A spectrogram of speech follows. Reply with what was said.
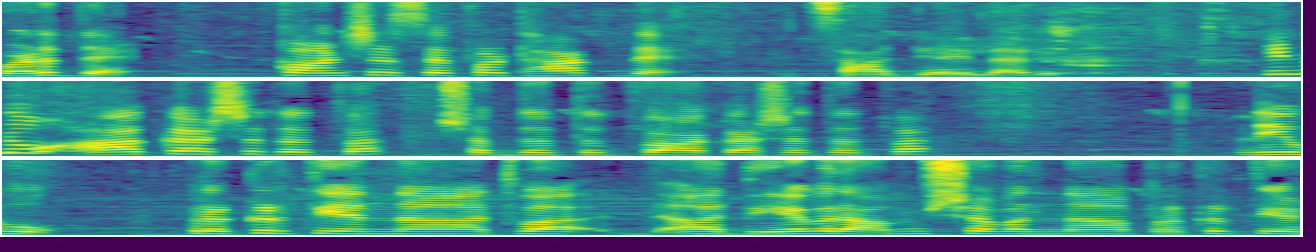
ಪಡೆದೆ ಕಾನ್ಷಿಯಸ್ ಎಫರ್ಟ್ ಹಾಕಿದೆ ಸಾಧ್ಯ ಇಲ್ಲ ರೀ. ಇನ್ನು ಆಕಾಶ ತತ್ವ, ಶಬ್ದ ತತ್ವ, ಆಕಾಶ ತತ್ವ, ನೀವು ಪ್ರಕೃತಿಯನ್ನು ಅಥವಾ ಆ ದೇವರ ಅಂಶವನ್ನು, ಪ್ರಕೃತಿಯ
